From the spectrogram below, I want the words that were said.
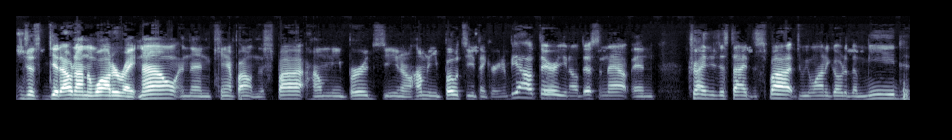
just get out on the water right now and then camp out in the spot? How many birds, you know, how many boats do you think are going to be out there? You know, this and that, and trying to decide the spot. Do we want to go to the Mead,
